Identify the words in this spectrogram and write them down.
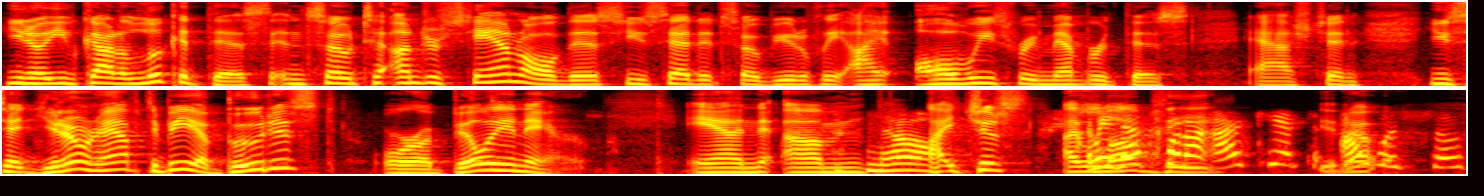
you know, you've got to look at this. And so to understand all this, you said it so beautifully. I always remembered this, Ashton. You said you don't have to be a Buddhist or a billionaire. And um No. I just I, I mean, love that's the what I, I can't. you I was so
